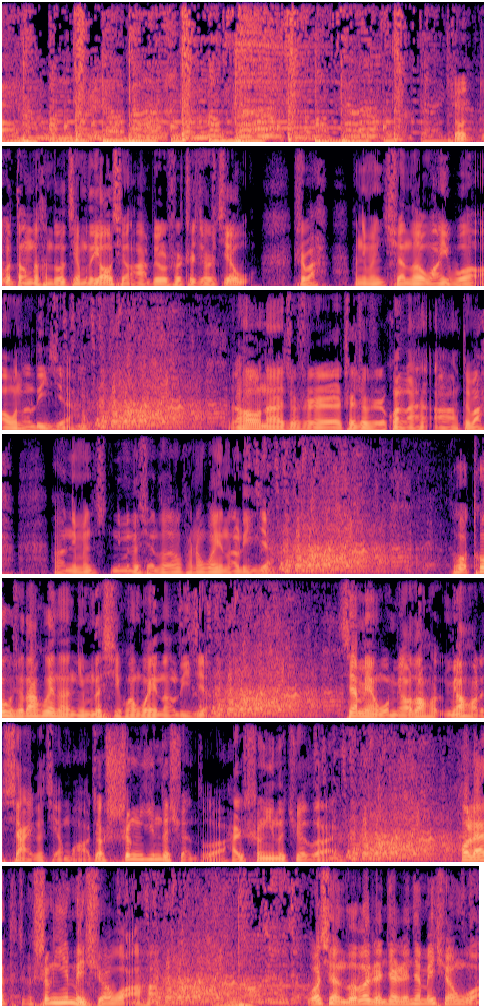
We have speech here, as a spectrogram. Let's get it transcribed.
就我等着很多节目的邀请啊，比如说这就是街舞，是吧？你们选择王一博啊，我能理解。然后呢，就是这就是灌篮啊，对吧？啊，你们你们的选择，反正我也能理解。脱脱口秀大会呢，你们的喜欢我也能理解。下面我瞄到瞄好了下一个节目啊，叫声音的选择还是声音的抉择来着？后来这个声音没选我啊，我选择了人家，人家没选我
